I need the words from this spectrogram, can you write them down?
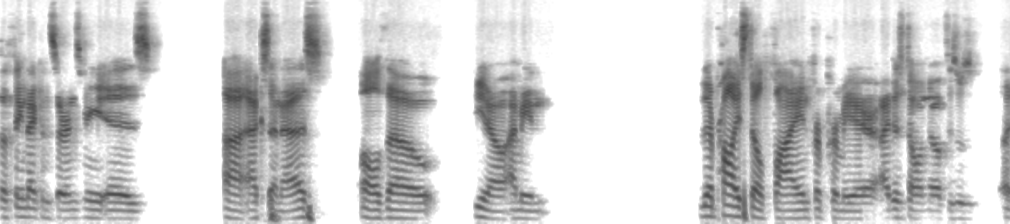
the thing that concerns me is uh, XNS. Although you know, I mean, they're probably still fine for Premier. I just don't know if this was. Uh,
